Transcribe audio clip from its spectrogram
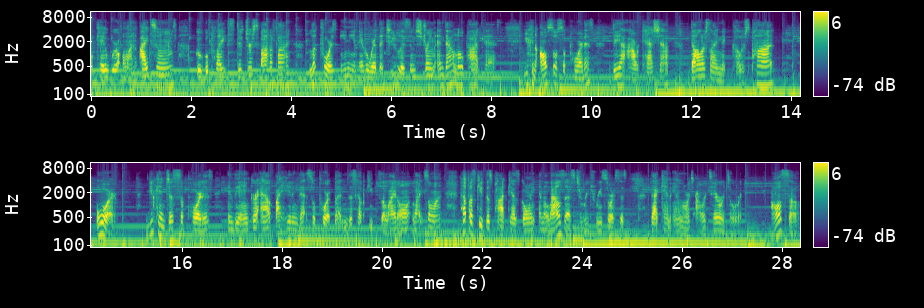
Okay, we're on iTunes, Google Play, Stitcher, Spotify. Look for us any and everywhere that you listen, stream, and download podcasts. You can also support us via our Cash App, dollar sign Naked Colors Pod, or you can just support us in the Anchor app by hitting that support button. This helps keep the light on, lights on, help us keep this podcast going, and allows us to reach resources that can enlarge our territory. Also,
